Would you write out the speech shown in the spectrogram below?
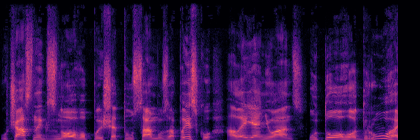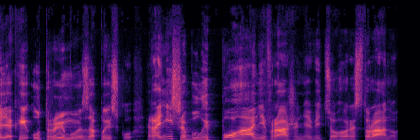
Учасник знову пише ту саму записку, але є нюанс. У того друга, який отримує записку, раніше були погані враження від цього ресторану.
